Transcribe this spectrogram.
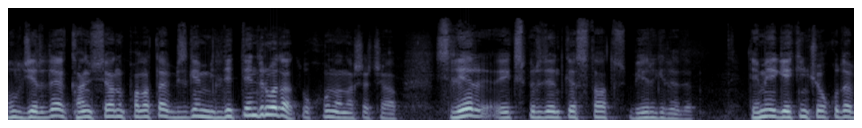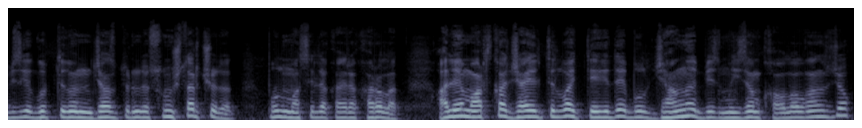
бул жерде конституциянын палата бизге милдеттендирип атат укугунан аша чаап силер экс президентке статус бергиле деп демек экинчи окууда бизге көптөгөн жазуу түрүндө сунуштар түшүп атат бул маселе кайра каралат. Ал эми артка жайылтылбайт дегиде бул жаңы биз мыйзам кабыл алганыбыз жок.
